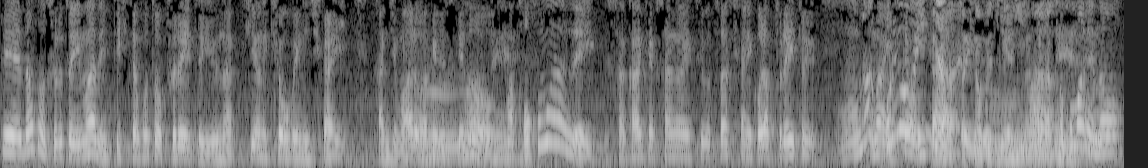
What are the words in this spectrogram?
でだとすると今まで言ってきたことをプレイというのは非常に強弁に近い感じもあるわけですけど、まあうんまあねここまでさ観客さんが言ってると確かにこれはプレイという、まあまあ言ってもいいかなという気がします、別に。ただそこまでの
